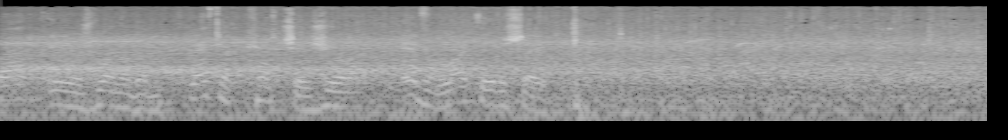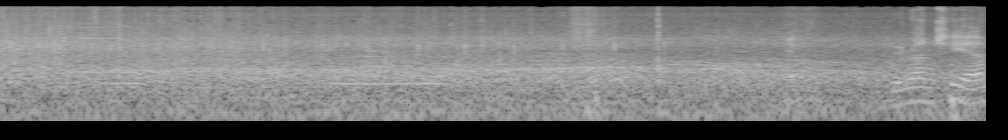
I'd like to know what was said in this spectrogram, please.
That is one of the catches you're ever likely to see. Three runs here.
